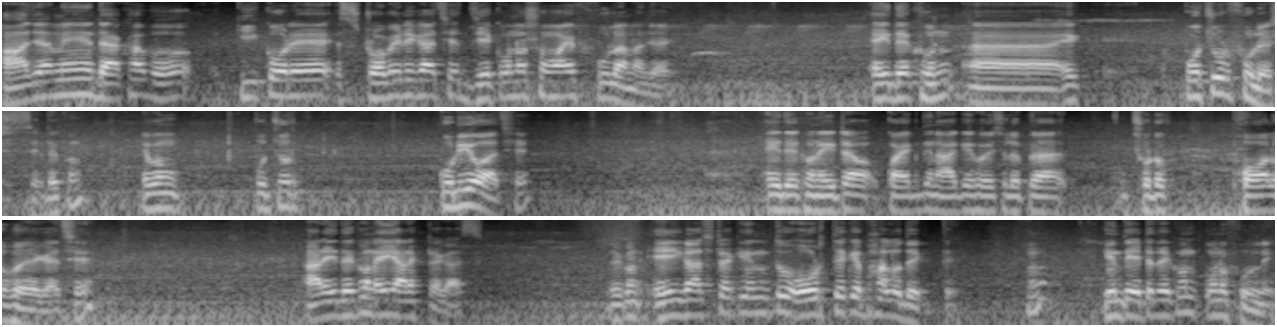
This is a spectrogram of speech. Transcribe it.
আজ আমি দেখাবো কি করে স্ট্রবেরি গাছে যে কোনো সময় ফুল আনা যায়। এই দেখুন প্রচুর ফুল এসছে, দেখুন, এবং প্রচুর কুড়িও আছে। এই দেখুন, এইটা কয়েকদিন আগে হয়েছিল, প্রায় ছোট ফল হয়ে গেছে। আর এই দেখুন, এই আরেকটা গাছ। দেখুন, এই গাছটা কিন্তু ওর থেকে ভালো দেখতে। হুম? কিন্তু এটা দেখুন, কোনো ফুল নেই।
